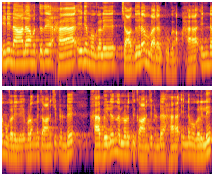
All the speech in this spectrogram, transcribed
ഇനി നാലാമത്തത് ഹായിന് മുകളിൽ ചതുരം വരക്കുക. ഹായിന്റെ മുകളിൽ ഇവിടെ ഒന്ന് കാണിച്ചിട്ടുണ്ട്. ഹബിൽ എന്നുള്ളിടത്ത് കാണിച്ചിട്ടുണ്ട്. ഹായിന്റെ മുകളിൽ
